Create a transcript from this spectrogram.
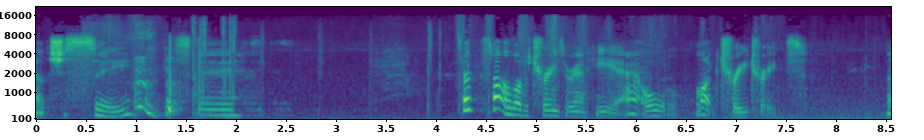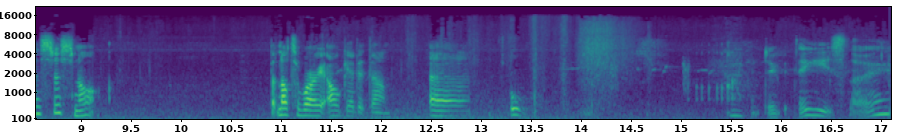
And let's just see, is there... So there's not a lot of trees around here at all, like tree trees. It's just not. But not to worry, I'll get it done. Uh, oh. I can do with these though.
